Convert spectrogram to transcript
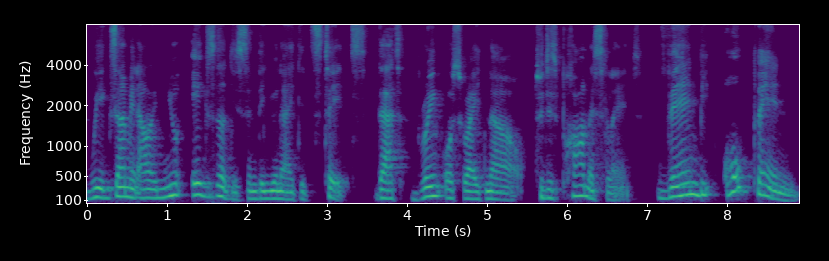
we examine our new exodus in the United States that bring us right now to this promised land, then be open,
